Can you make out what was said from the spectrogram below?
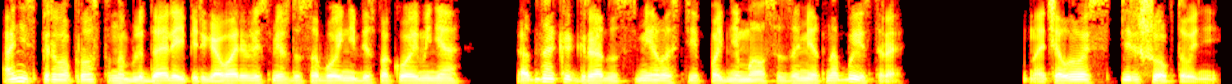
Они сперва просто наблюдали и переговаривались между собой, не беспокоя меня, однако градус смелости поднимался заметно быстро. Началось с перешептываний,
